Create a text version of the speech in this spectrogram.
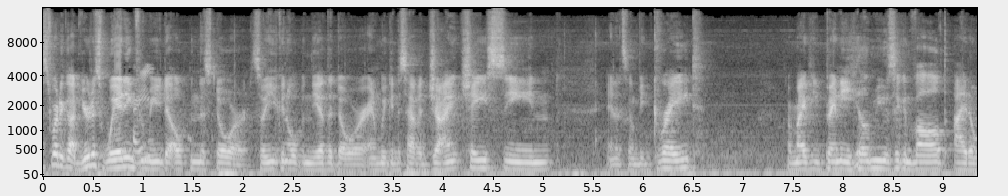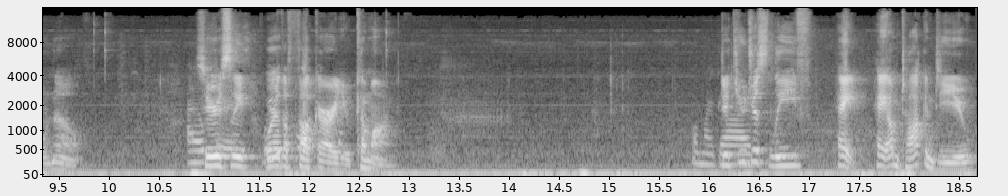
I swear to God, you're just waiting Are for you- me to open this door so you can open the other door and we can just have a giant chase scene and it's gonna be great. There might be Benny Hill music involved, I don't know. I Seriously, where the fuck are you? Come on. Oh my god. Did you just leave? Hey, hey, I'm talking to you.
